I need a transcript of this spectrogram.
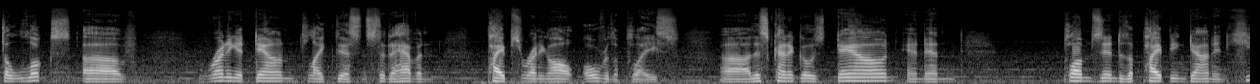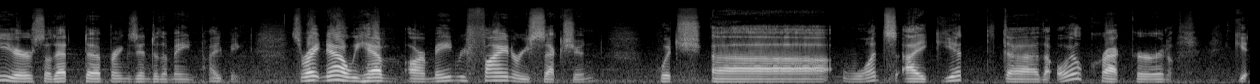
the looks of running it down like this instead of having pipes running all over the place. Uh, this kind of goes down and then plumbs into the piping down in here, so that uh, brings into the main piping. So right now we have our main refinery section, which uh, once I get uh, the oil cracker and get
